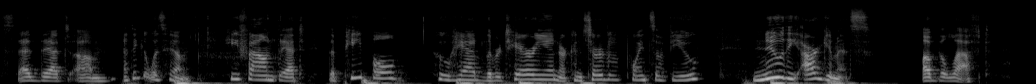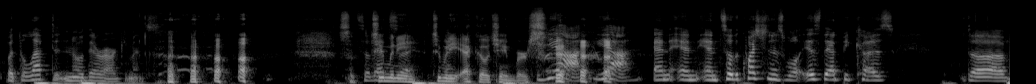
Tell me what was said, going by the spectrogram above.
said that, um, I think it was him. He found that the people who had libertarian or conservative points of view knew the arguments of the left, but the left didn't know their arguments. So, So too many a- too many echo chambers. yeah, yeah. And and and so the question is, well, is that because the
